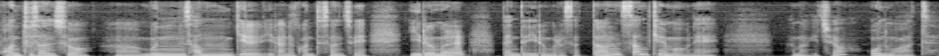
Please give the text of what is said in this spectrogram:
권투 선수 어, 문선길이라는 권투 선수의 이름을 밴드 이름으로 썼던 썬킬문의 음악이죠. Onward.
